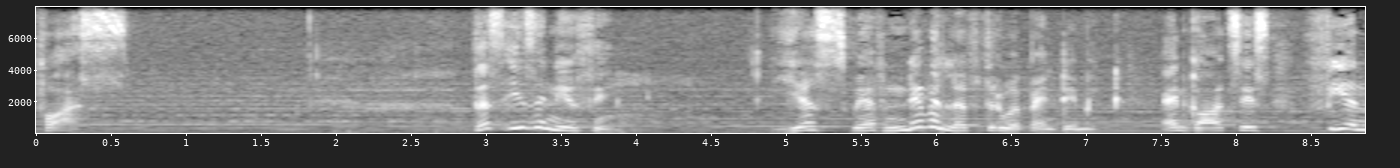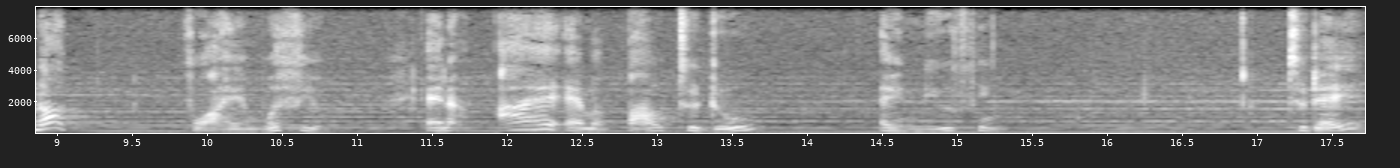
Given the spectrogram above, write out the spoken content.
for us. This is a new thing. Yes, we have never lived through a pandemic. And God says, Fear not, for I am with you. And I am about to do a new thing. Today,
